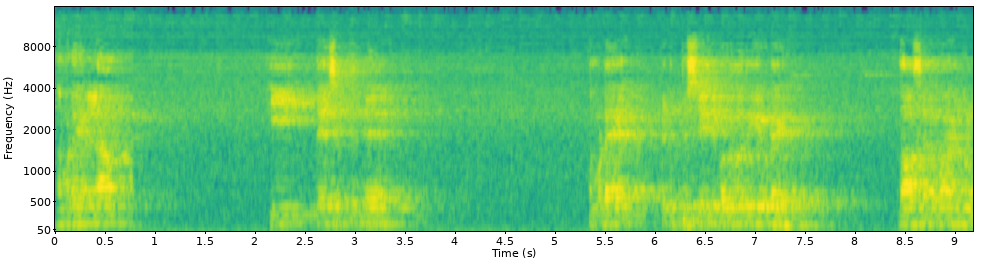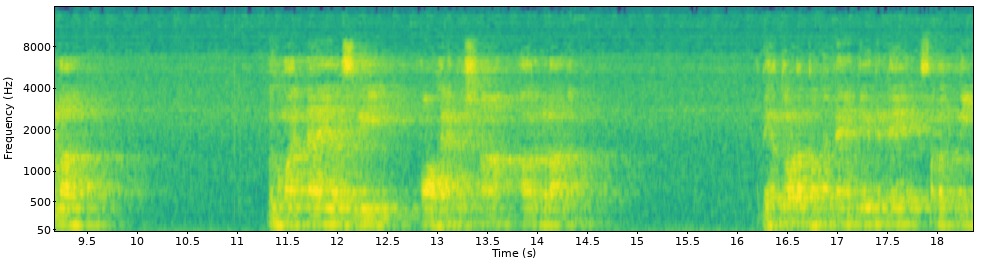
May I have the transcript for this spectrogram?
നമ്മുടെ എല്ലാം ഈ ദേശത്തിന്റെ നമ്മുടെ എടുപ്പശ്ശേരി ഭഗവതിയുടെ ദാസനമായിട്ടുള്ള ബഹുമാനായ ശ്രീ മോഹനകൃഷ്ണ അവർകളാണ് അദ്ദേഹത്തോടൊപ്പം തന്നെ അദ്ദേഹത്തിന്റെ സപത്നി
